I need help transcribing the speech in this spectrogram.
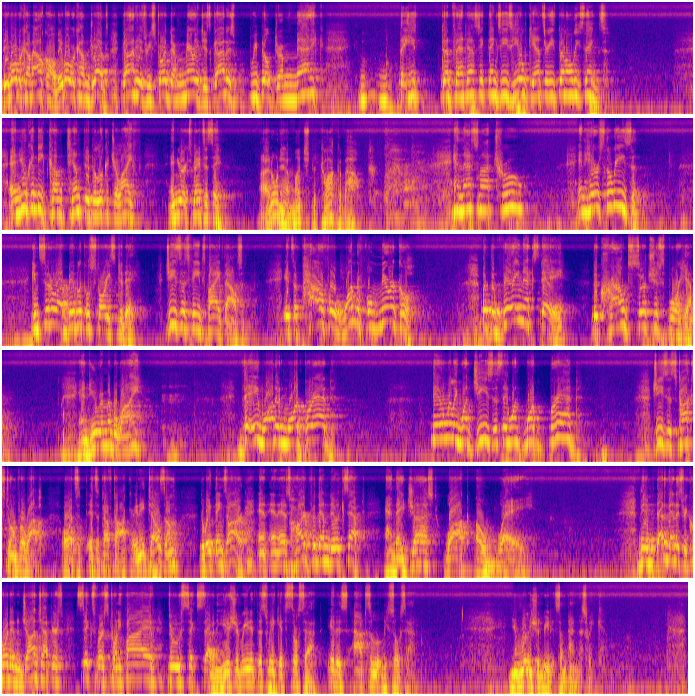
They've overcome alcohol. They've overcome drugs. God has restored their marriages. God has rebuilt dramatic. He's done fantastic things. He's healed cancer. He's done all these things. And you can become tempted to look at your life and your experience and say, I don't have much to talk about. And that's not true. And here's the reason. Consider our biblical stories today. Jesus feeds 5,000. It's a powerful, wonderful miracle. But the very next day, the crowd searches for him. And do you remember why? They wanted more bread. They don't really want Jesus, they want more bread. Jesus talks to them for a while. Oh, it's a, it's a tough talk. And he tells them the way things are. And, and it's hard for them to accept. And they just walk away. The, that event is recorded in John chapters 6, verse 25 through 670. You should read it this week. It's so sad. It is absolutely so sad. You really should read it sometime this week.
